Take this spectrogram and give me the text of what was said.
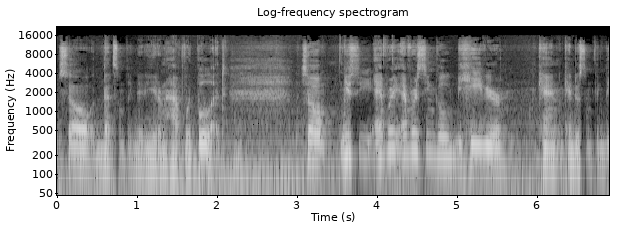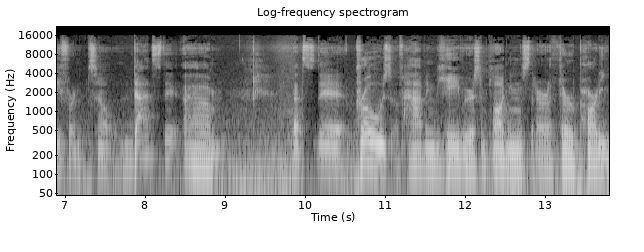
So that's something that you don't have with bullet. So you see every every single behavior can can do something different. So that's the um, that's the pros of having behaviors and plugins that are third-party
